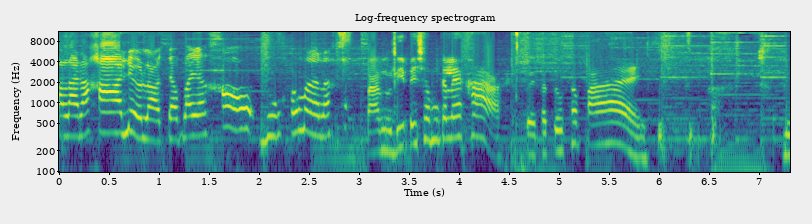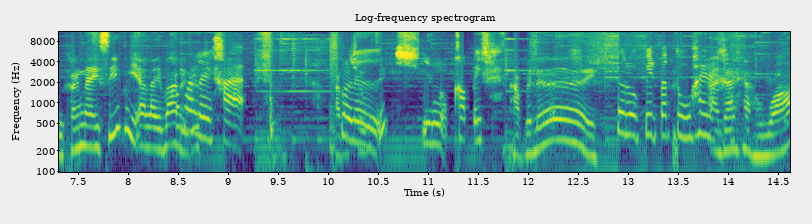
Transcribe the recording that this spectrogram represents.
ของเรานะคะ เดี๋ยวเราจะไปเข้าดูข้างในนะคะตามหนูดีไปชมกันเลยค่ะ เปิดประตูเข้าไป ดูข้างในซิมีอะไรบ้างเข้าหนูมาดีเลยค่ะตามมาไปเลชมยสิเดี๋ยวหนูเข้าไปอะไปเลยจะหนูปิดประตูให้อะนะได้ค่ะ ว้า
